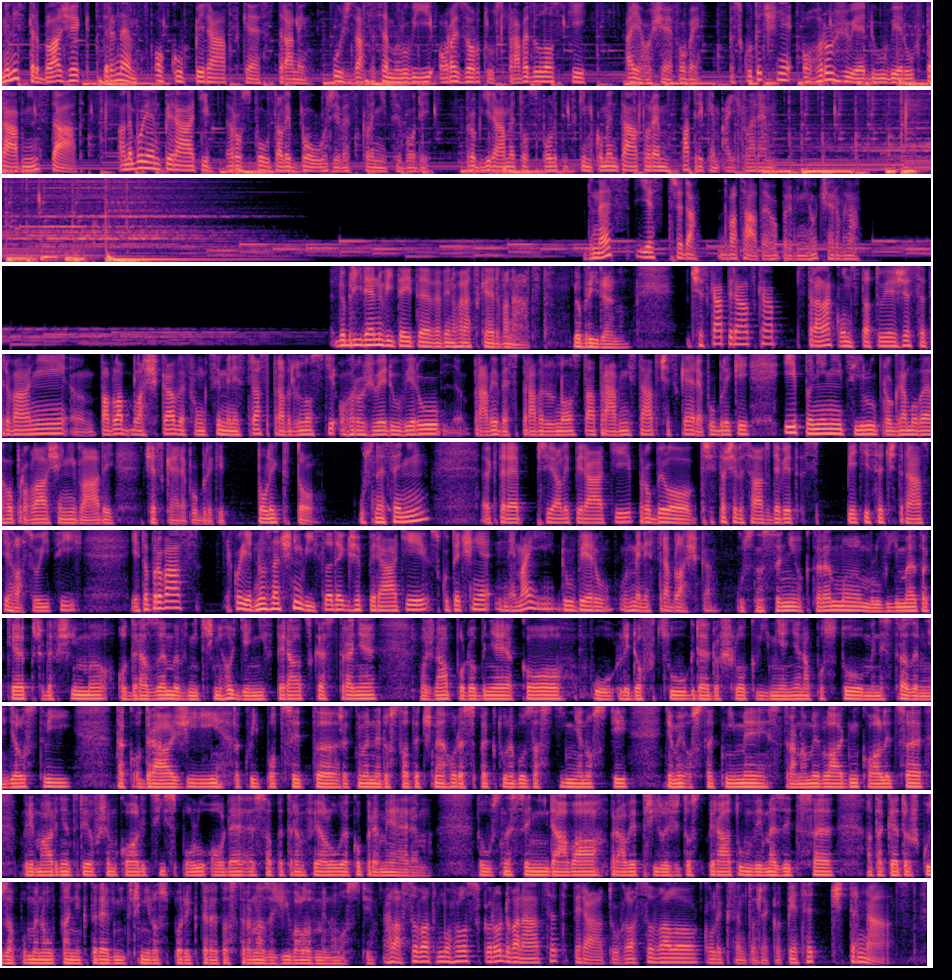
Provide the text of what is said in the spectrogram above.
Ministr Blažek trnem v oku pirátské strany. Už zase se mluví o rezortu spravedlnosti a jeho šéfovi. Skutečně ohrožuje důvěru v právní stát? A nebo jen piráti rozpoutali bouři ve sklenici vody? Probíráme to s politickým komentátorem Patrikem Eichlerem. Dnes je středa 21. června. Dobrý den, vítejte ve Vinohradské 12. Dobrý den. Česká pirátská strana konstatuje, že setrvání eh, Pavla Blaška ve funkci ministra spravedlnosti ohrožuje důvěru právě ve spravedlnost a právní stát České republiky i plnění cílů programového prohlášení vlády České republiky. Tolik to usnesení, eh, které přijali Piráti, probilo 369 z 514 hlasujících. Je to pro vás jako jednoznačný výsledek, že Piráti skutečně nemají důvěru v ministra Blaška? Usnesení, o kterém mluvíme, tak je především odrazem vnitřního dění v Pirátské straně, možná podobně jako u lidovců, kde došlo k výměně na postu ministra zemědělství, tak odráží takový pocit, řekněme, nedostatečného respektu nebo zastíněnosti těmi ostatními stranami vládní koalice, primárně tedy ovšem koalicí spolu ODS a Petrem Fialou jako premiérem. To usnesení dává právě příležitost Pirátům vymezit se a také trošku zapomenout na některé vnitřní rozpory, které ta strana zažívala v minulosti. Hlasovat mohlo skoro 12 Pirátů. Hlasovalo, kolik jsem to řekl, 514.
